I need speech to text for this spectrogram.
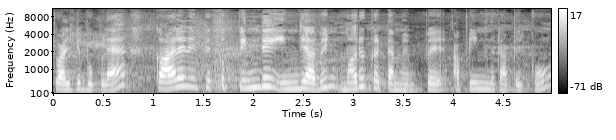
டுவெல்த்து புக்கில் காலனியத்துக்கு பிந்தைய இந்தியாவின் மறுகட்டமைப்பு அப்படின்னு இந்த டாபிக் இருக்கும்.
